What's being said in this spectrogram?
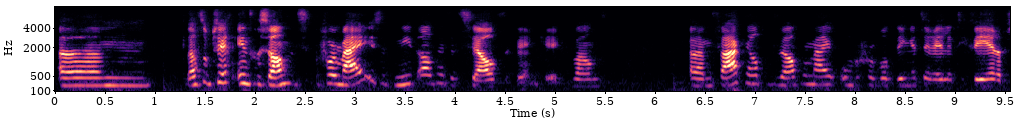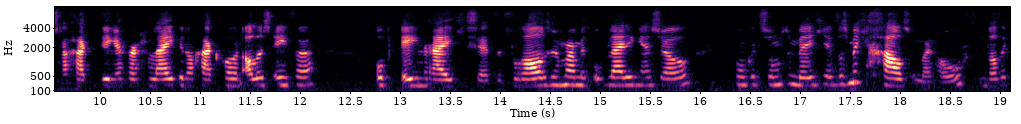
Ehm, dat is op zich interessant. Voor mij is het niet altijd hetzelfde, denk ik. Want ehm, vaak helpt het wel voor mij om bijvoorbeeld dingen te relativeren. Dus dan ga ik dingen vergelijken, dan ga ik gewoon alles even op één rijtje zetten. Vooral zeg maar met opleidingen en zo vond ik het soms een beetje, het was een beetje chaos in mijn hoofd. Omdat ik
